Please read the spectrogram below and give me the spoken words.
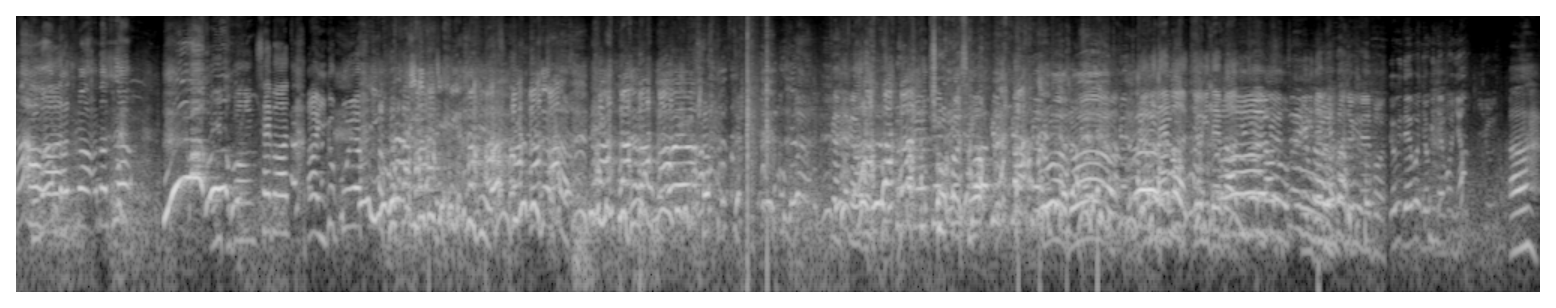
아 나지 마 나지 마. 세 번. 아 이거 뭐야? 좋아 좋아. 좋아 좋아. 여기 네 번 여기 네 번. 여기 네 번. 여기 네 번 여기 네 번 여기 네 번이야? 아,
